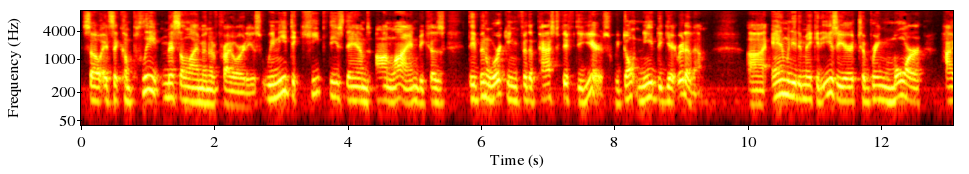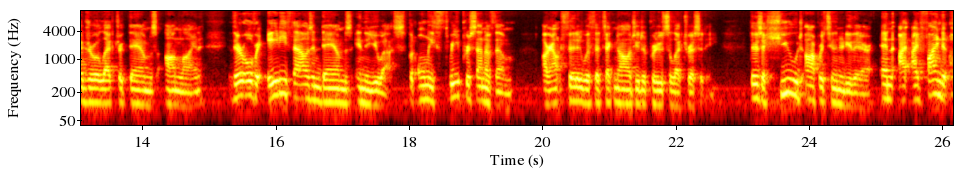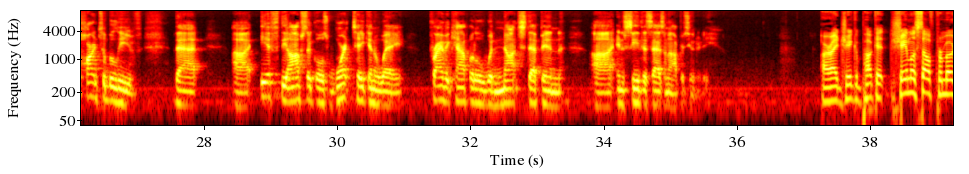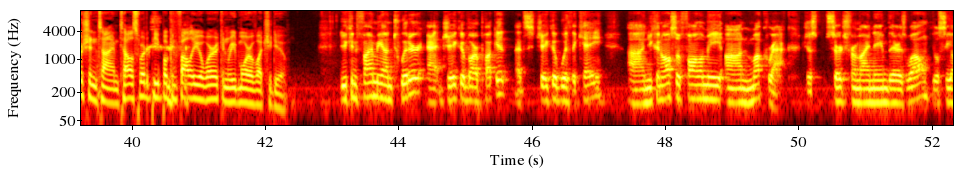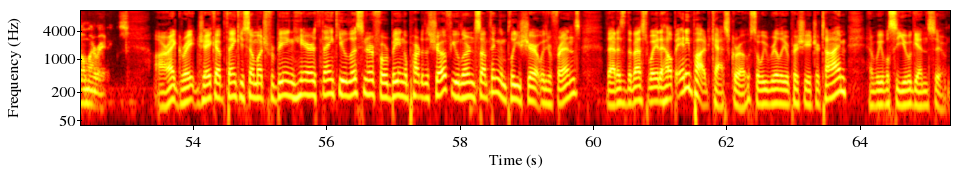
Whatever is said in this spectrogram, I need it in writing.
So it's a complete misalignment of priorities. We need to keep these dams online because they've been working for the past 50 years. We don't need to get rid of them. Uh, and we need to make it easier to bring more hydroelectric dams online. There are over 80,000 dams in the US, but only 3% of them are outfitted with the technology to produce electricity there's a huge opportunity there. And I, I find it hard to believe that uh, if the obstacles weren't taken away, private capital would not step in uh, and see this as an opportunity. All right, Jacob Puckett, shameless self promotion time. Tell us where the people can follow your work and read more of what you do. You can find me on Twitter at Jacob R. Puckett. That's Jacob with a K. Uh, and you can also follow me on Muckrack. Just search for my name there as well. You'll see all my ratings. All right, great. Jacob, thank you so much for being here. Thank you, listener, for being a part of the show. If you learned something, then please share it with your friends. That is the best way to help any podcast grow. So we really appreciate your time, and we will see you again soon.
